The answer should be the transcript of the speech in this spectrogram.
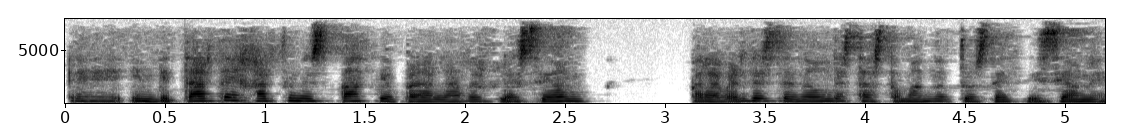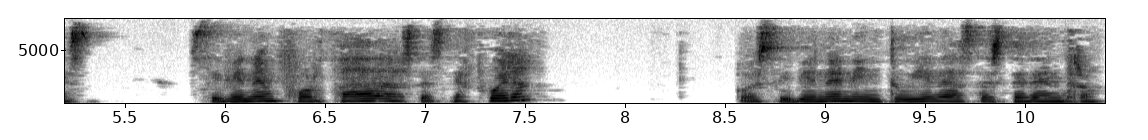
eh, invitarte a dejarte un espacio para la reflexión, para ver desde dónde estás tomando tus decisiones, si vienen forzadas desde fuera o si vienen intuidas desde dentro.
